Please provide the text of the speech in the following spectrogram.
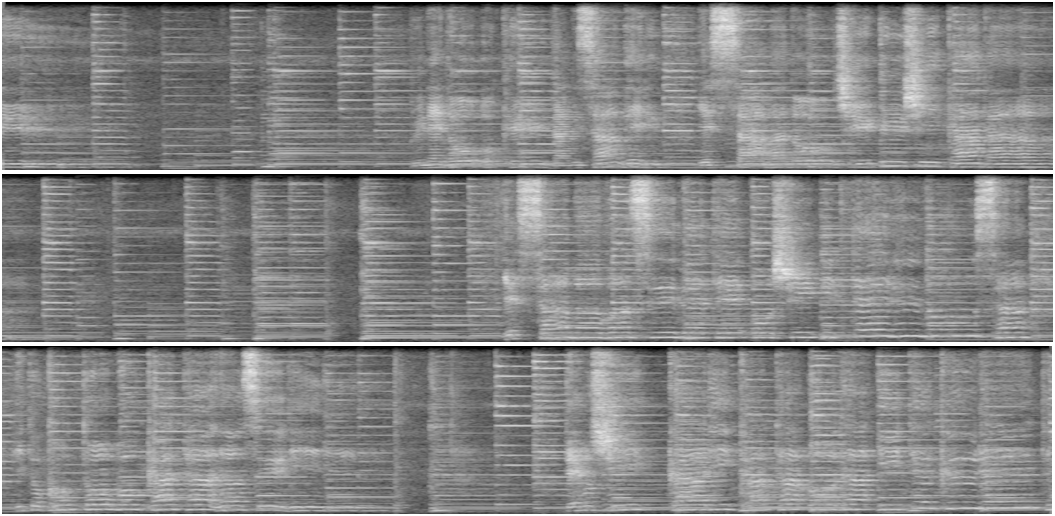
胸の奥慰めるイエス様の十字架がイエス様はすべてを知ってるのさ一言も語らずに。でもしっかり肩を抱いてくれて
